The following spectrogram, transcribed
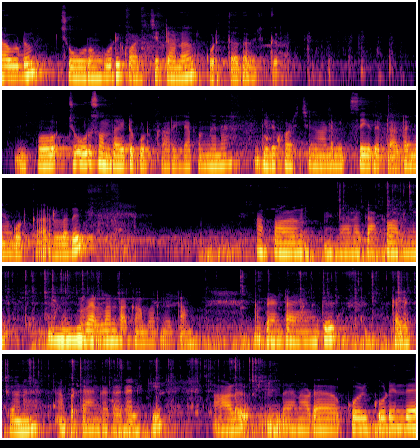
തവിടും ചോറും കൂടി കുഴച്ചിട്ടാണ് കൊടുത്തത് അവർക്ക്. ഇപ്പോൾ ചോറ് സ്വന്തമായിട്ട് കൊടുക്കാറില്ല. അപ്പം ഇങ്ങനെ ഇതിൽ കുഴച്ചങ്ങാണ്ട് മിക്സ് ചെയ്തിട്ടാട്ടോ ഞാൻ കൊടുക്കാറുള്ളത്. അപ്പോൾ എന്താണ് കാക്ക പറഞ്ഞ് വെള്ളം ഉണ്ടാക്കാൻ പറഞ്ഞിട്ടാണ് അപ്പോൾ ഞാൻ ടാങ്ക് കലക്കുകയാണ്. അപ്പോൾ ടാങ്കൊക്കെ കലക്കി. ആൾ എന്താണ് അവിടെ കോഴിക്കോടിന്റെ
